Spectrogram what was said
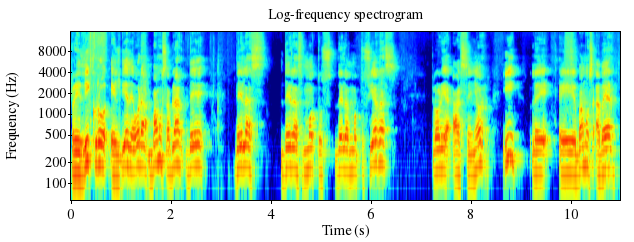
ridículo el día de ahora, vamos a hablar de, de, las, de las motos, de las motosierras. Gloria al Señor. Y le eh, vamos a ver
